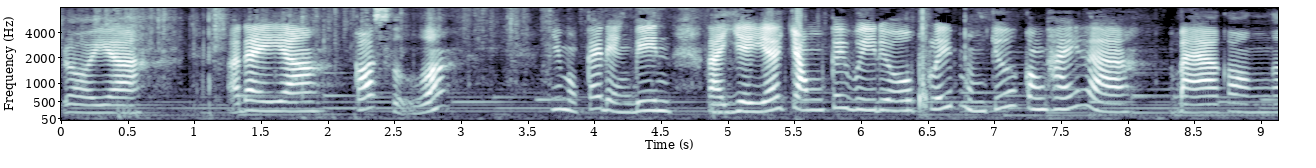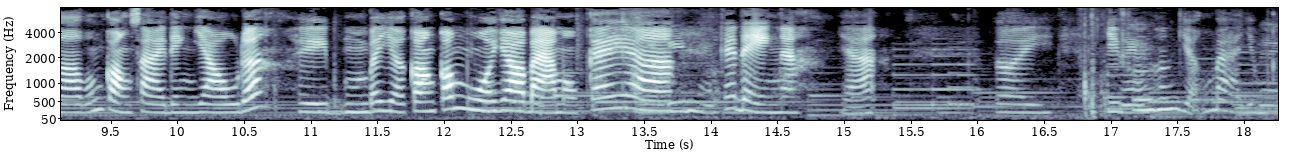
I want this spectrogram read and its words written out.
Rồi à, ở đây à, có sữa với một cái đèn pin. Tại vì á, trong cái video clip lần trước con thấy là bà còn à, vẫn còn xài đèn dầu đó. Thì ừ, bây giờ con có mua cho bà một cái à, cái đèn nè. Dạ. Rồi chị. Phương hướng dẫn bà Nè. con.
